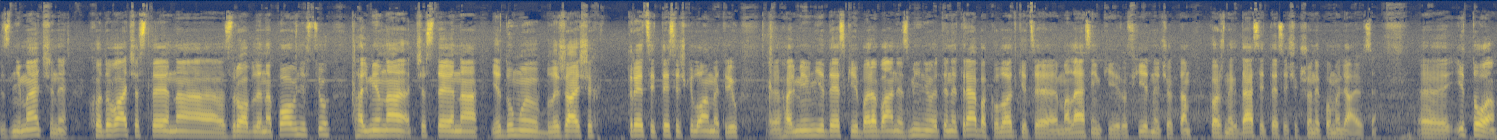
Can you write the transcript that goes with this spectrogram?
з Німеччини. Ходова частина зроблена повністю. Гальмівна частина, я думаю, ближайших 30 тисяч кілометрів. Е, Гальмівні диски і барабани змінювати не треба. Колодки це малесенький розхідничок, там кожних 10 тисяч, якщо не помиляюся. Е, І то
